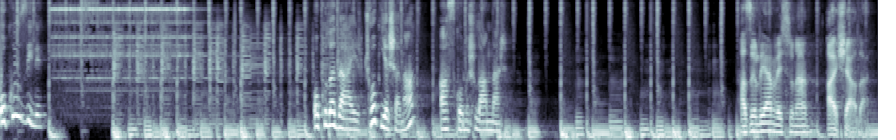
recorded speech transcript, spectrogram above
Okul zili. Okula dair çok yaşanan, az konuşulanlar. Hazırlayan ve sunan Ayşe Alan.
